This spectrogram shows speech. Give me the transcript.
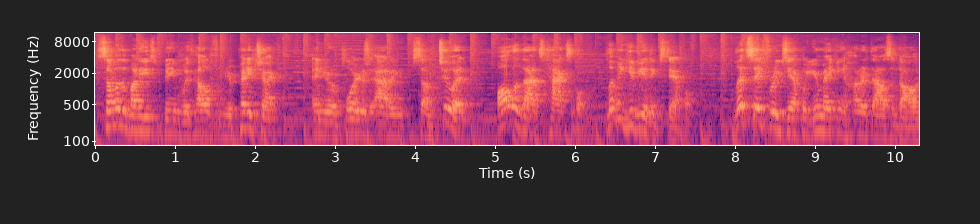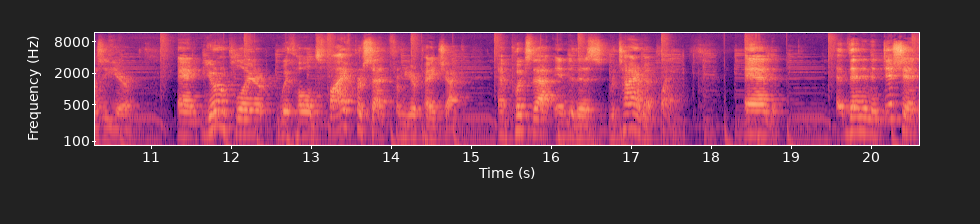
some of the money is being withheld from your paycheck and your employer's adding some to it, all of that's taxable. Let me give you an example. Let's say for example, you're making $100,000 a year and your employer withholds 5% from your paycheck and puts that into this retirement plan. And then in addition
